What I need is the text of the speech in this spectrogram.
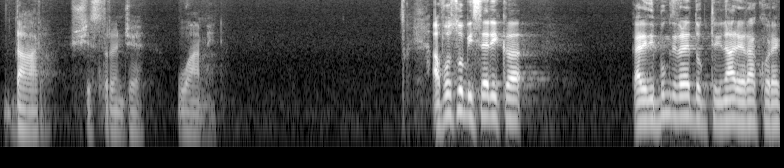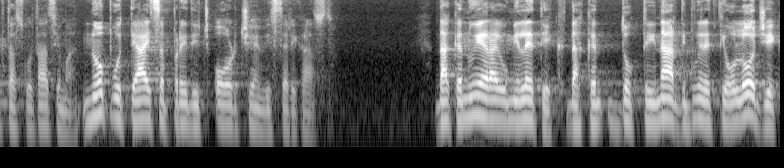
dar și strânge oameni. A fost o biserică care din punct de vedere doctrinar era corect, ascultați-mă. Nu puteai să predici orice în biserica asta. Dacă nu erai umiletic, dacă doctrinar, din punct de vedere teologic,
